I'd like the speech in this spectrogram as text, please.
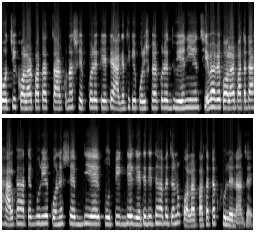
কচি কলার পাতার চারকোনা শেপ করে কেটে আগে থেকে পরিষ্কার করে ধুয়ে নিয়েছি। এভাবে কলার পাতাটা হালকা হাতে ঘুরিয়ে কোণের শেপ দিয়ে টুথপিক দিয়ে গেঁথে দিতে হবে যেন কলার পাতাটা খুলে না যায়।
